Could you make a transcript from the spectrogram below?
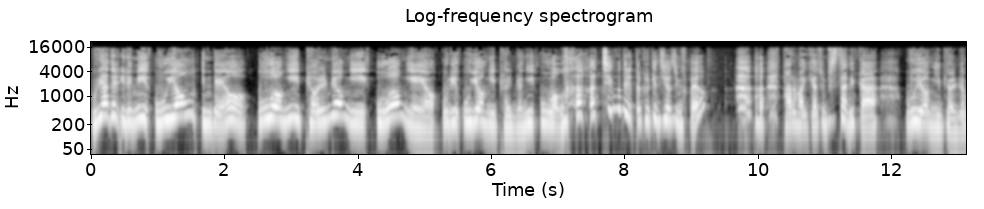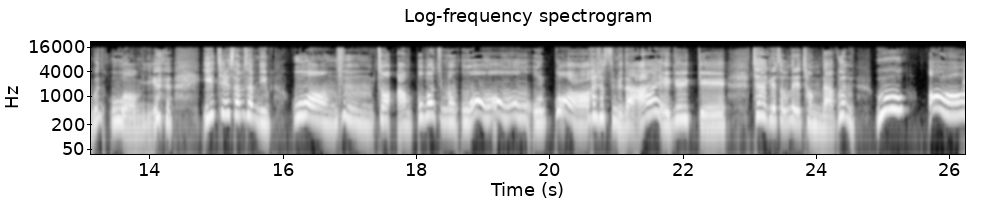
우리 아들 이름이 우영인데요. 우엉이 별명이 우엉이에요. 우리 우영이 별명이 우엉. 친구들이 또 그렇게 지어준 거예요? 발음하기가 좀 비슷하니까 우영이 별명은 우엉이. 2733님 우엉, 흠, 저 안 뽑아주면, 우엉, 올 거야. 하셨습니다. 아, 애교있게. 자, 그래서 오늘의 정답은, 우엉이입니다.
